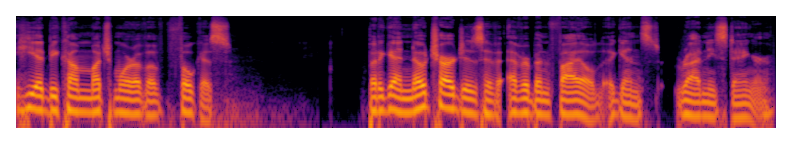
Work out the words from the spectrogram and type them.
he had become much more of a focus. But again, no charges have ever been filed against Rodney Stanger.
